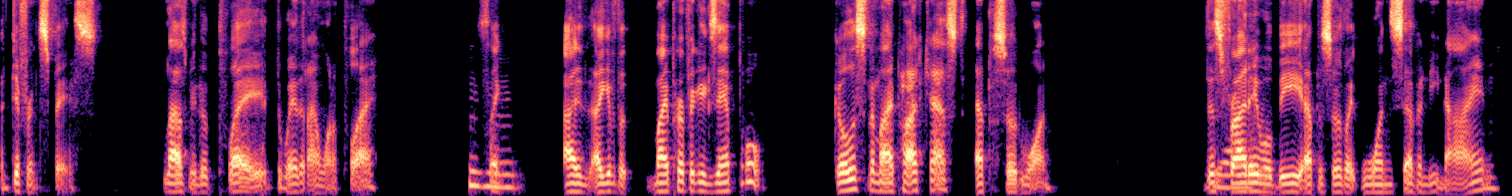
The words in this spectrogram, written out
a different space allows me to play the way that I want to play. Mm-hmm. It's like mm-hmm. I, I give the my perfect example. Go listen to my podcast, episode one. This yeah. Friday will be episode like 179,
